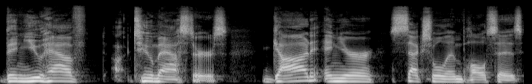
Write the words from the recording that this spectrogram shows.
then you have two masters. God and your sexual impulses.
